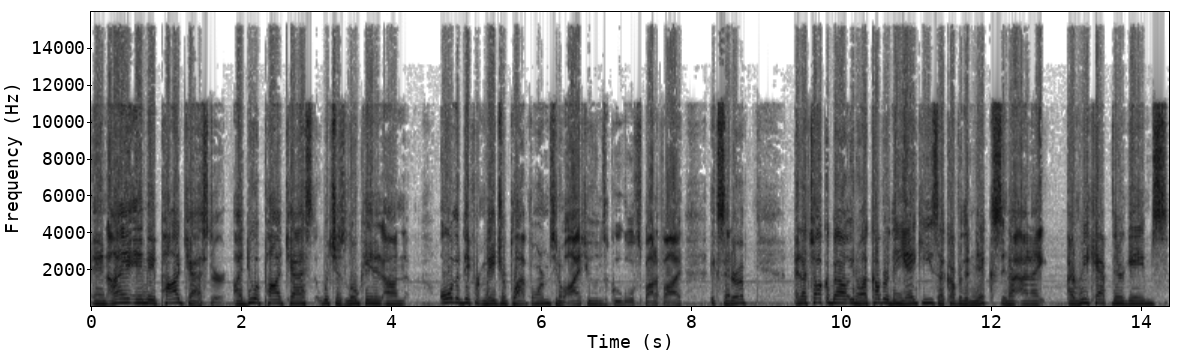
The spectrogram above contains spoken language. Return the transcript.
and I am a podcaster. I do a podcast which is located on all the different major platforms, you know, iTunes, Google, Spotify, etc. And I talk about, you know, I cover the Yankees, I cover the Knicks, and I and I, I recap their games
